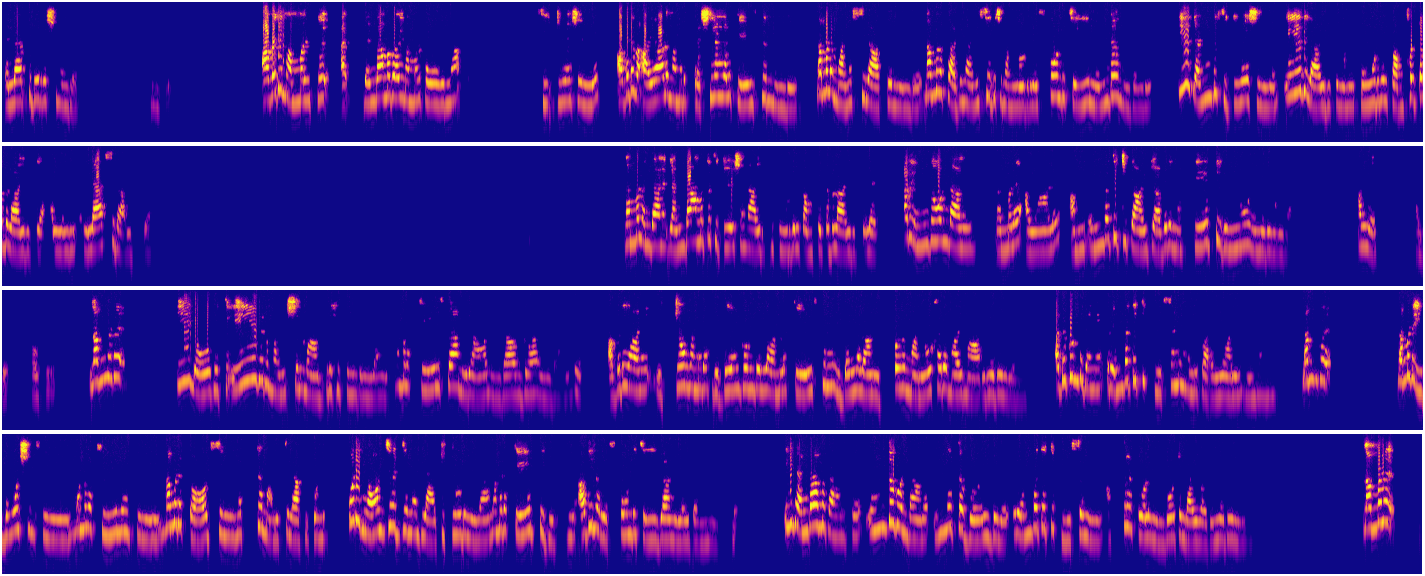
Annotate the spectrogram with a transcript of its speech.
എല്ലാവർക്കും ഇതേ പ്രശ്നമുണ്ട്? അവർ നമ്മൾക്ക് രണ്ടാമതായി നമ്മൾ പോകുന്ന സിറ്റുവേഷനിൽ അവിടെ അയാൾ നമ്മുടെ പ്രശ്നങ്ങൾ കേൾക്കുന്നുണ്ട്. നമ്മളെ മനസ്സിലാക്കുന്നുണ്ട്. നമ്മൾക്ക് അതിനനുസരിച്ച് നമ്മളോട് റെസ്പോണ്ട് ചെയ്യുന്നുണ്ട് എന്നുണ്ടെങ്കിൽ ഈ രണ്ട് സിറ്റുവേഷനിലും ഏതിലായിരിക്കും നമ്മൾ കൂടുതൽ കംഫർട്ടബിൾ ആയിരിക്കുക അല്ലെങ്കിൽ റിലാക്സ്ഡ് ആയിരിക്കുക? നമ്മൾ എന്താണ് രണ്ടാമത്തെ സിറ്റുവേഷനിലായിരിക്കും കൂടുതൽ കംഫർട്ടബിൾ ആയിരിക്കും അല്ലെ? അത് എന്തുകൊണ്ടാണ് നമ്മളെ അയാൾ എൺപത്തെറ്റിക് ആയിട്ട് അവരെ കേട്ടിരുന്നു എന്നത് കൊണ്ടാണ് അല്ലേ? അതെ. ഓക്കെ. നമ്മുടെ ഈ ലോകത്ത് ഏതൊരു മനുഷ്യനും ആഗ്രഹിക്കുന്നത് എന്താണ് നമ്മളെ കേൾക്കാൻ ഒരാൾ ഉണ്ടാവുക എന്നതാണ് അല്ലേ? അവിടെയാണ് ഏറ്റവും നമ്മുടെ ഹൃദയം കൊണ്ടുള്ള നമ്മളെ കേൾക്കുന്ന ഇടങ്ങളാണ് ഇപ്പോഴും മനോഹരമായി മാറുന്നത് എന്നുള്ളത്. അതുകൊണ്ട് തന്നെ ഒരു എമ്പതറ്റിക് ലിസണിങ് എന്ന് പറഞ്ഞാലും എന്താണ്? നമ്മുടെ നമ്മുടെ ഇമോഷൻസിനെയും നമ്മുടെ ഫീലിങ്സിനെയും നമ്മുടെ തോട്ട്സിനെയും ഒക്കെ മനസ്സിലാക്കിക്കൊണ്ട് ഒരു നോൺ ജഡ്ജ്മെന്റൽ ആറ്റിറ്റ്യൂഡിനില്ല നമ്മുടെ കേട്ടിരിക്കും അതിന് റെസ്പോണ്ട് ചെയ്യുക എന്നുള്ളത് തന്നെയാണ് ഇനി രണ്ടാമതായിട്ട് എന്തുകൊണ്ടാണ് ഇന്നത്തെ വേൾഡിൽ ഒരു എമ്പത്തറ്റിക് ലിസണിങ് അത്രത്തോളം ഇമ്പോർട്ടന്റ് ആയി വരുന്നത് നമ്മൾ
